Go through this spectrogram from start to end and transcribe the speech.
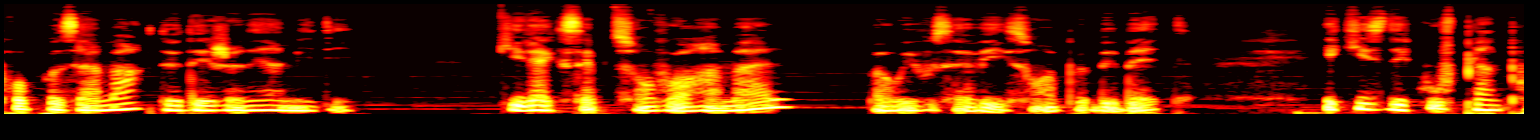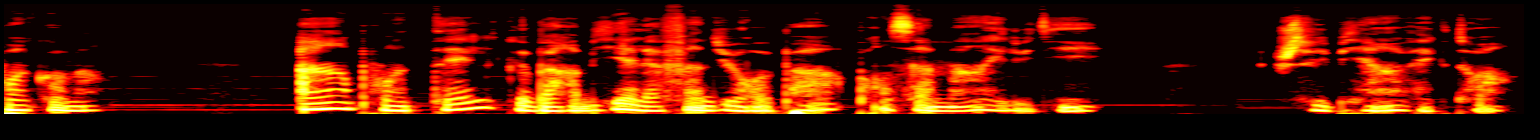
propose à Marc de déjeuner à midi. Qu'il accepte sans voir un mal, bah oui, vous savez, ils sont un peu bébêtes, et qu'ils se découvre plein de points communs. À un point tel que Barbie, à la fin du repas, prend sa main et lui dit « Je suis bien avec toi ».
